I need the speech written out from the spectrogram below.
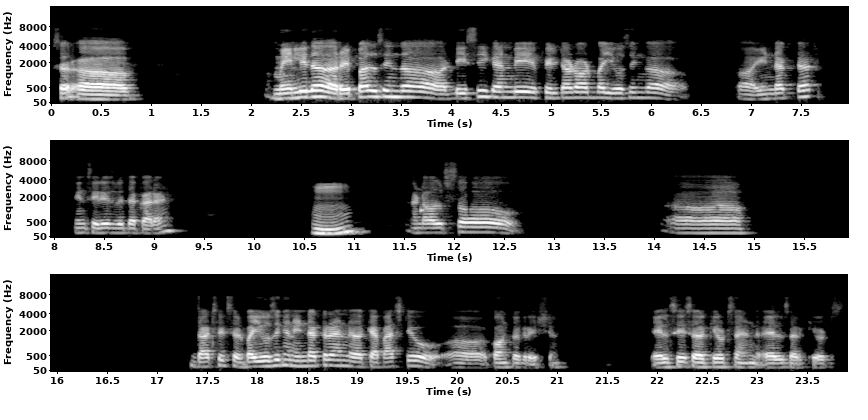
Sir, uh, mainly the ripples in the DC can be filtered out by using a, uh inductor in series with the current, Hmm. and also uh, that's it, sir. By using an inductor and a capacitive uh, configuration, LC circuits and L circuits.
